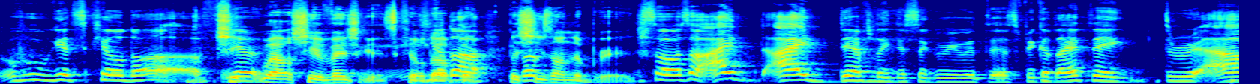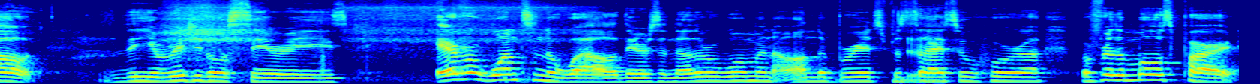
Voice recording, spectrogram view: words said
who gets killed off. She, well, she eventually gets killed, killed off, off but, but, she's on the bridge. So, so I I definitely disagree with this because I think throughout the original series, every once in a while there's another woman on the bridge besides yeah. Uhura, but for the most part,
